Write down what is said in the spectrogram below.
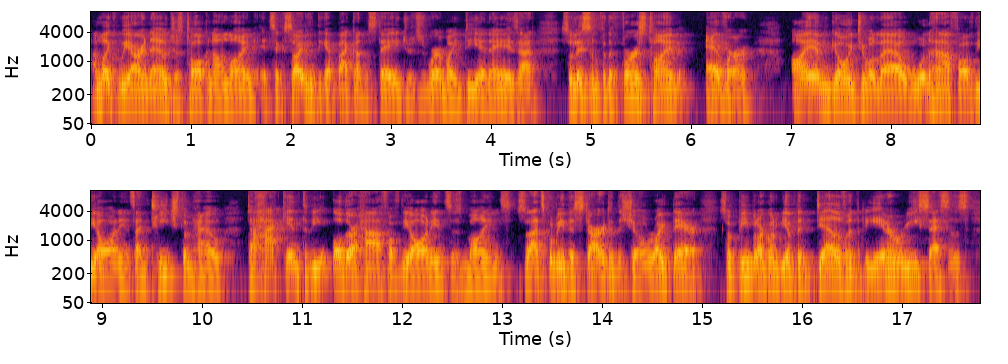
and like we are now, just talking online, it's exciting to get back on the stage, which is where my DNA is at. So, listen, for the first time ever, I am going to allow one half of the audience and teach them how to hack into the other half of the audience's minds. So that's going to be the start of the show right there. So people are going to be able to delve into the inner recesses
